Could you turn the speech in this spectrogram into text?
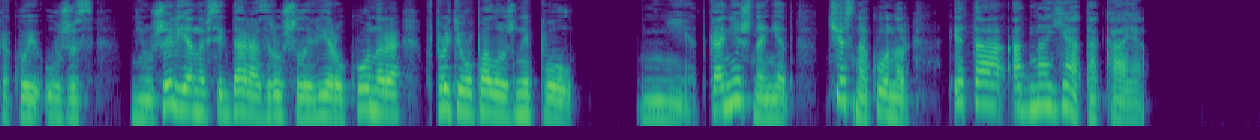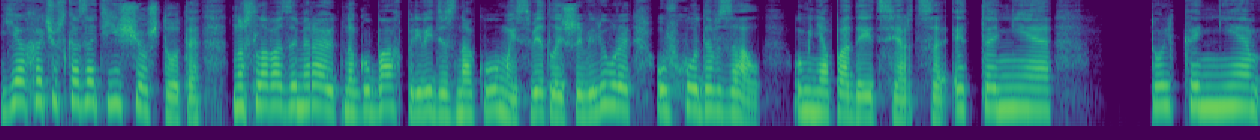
Какой ужас! Неужели я навсегда разрушила веру Конора в противоположный пол? Нет, конечно нет. Честно, Конор, это одна я такая. Я хочу сказать еще что-то, но слова замирают на губах при виде знакомой светлой шевелюры у входа в зал. У меня падает сердце. Это не... Только не...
